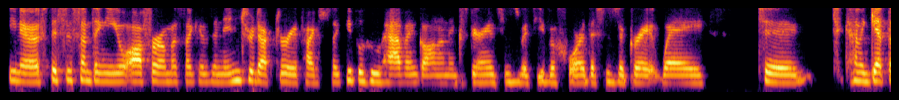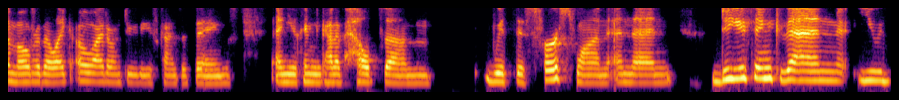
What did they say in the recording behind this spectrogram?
you know, if this is something you offer almost like as an introductory package, like people who haven't gone on experiences with you before, this is a great way to to kind of get them over the like, oh, I don't do these kinds of things. And you can kind of help them with this first one. And then do you think then you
